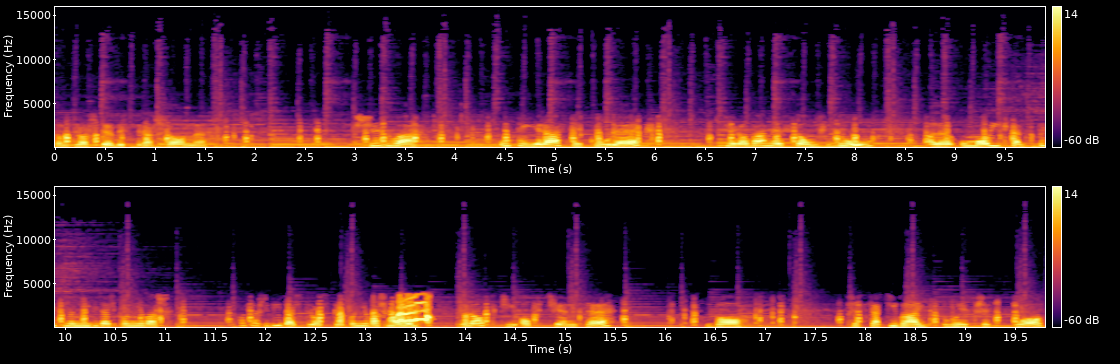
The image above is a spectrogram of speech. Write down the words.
są troszkę wystraszone. Skrzydła u tej rasy kurek kierowane są w dół, ale u moich tak zbytnio nie widać, ponieważ, chociaż widać troszkę, ponieważ mają lotki obcięte, bo przeskakiwały przez płot.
